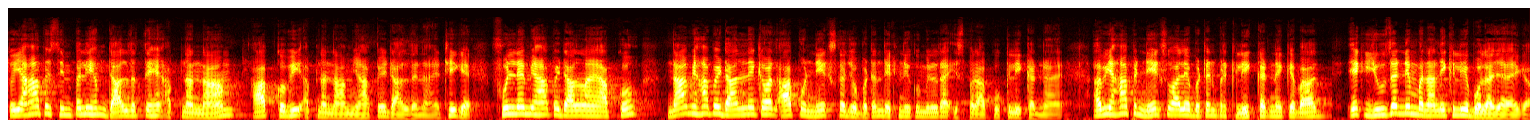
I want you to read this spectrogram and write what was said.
तो यहाँ पे सिंपली हम डाल देते हैं अपना नाम, आपको भी अपना नाम यहाँ पे डाल देना है, ठीक है? फुल नेम यहाँ पे डालना है आपको नाम यहाँ पे डालने के बाद आपको नेक्स्ट का जो बटन देखने को मिल रहा है, इस पर आपको क्लिक करना है। अब यहाँ पे नेक्स्ट वाले बटन पर क्लिक करने के बाद एक यूज़र नेम बनाने के लिए बोला जाएगा।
